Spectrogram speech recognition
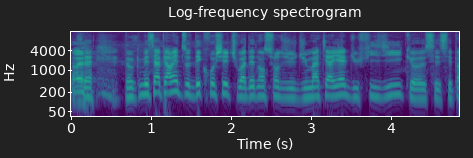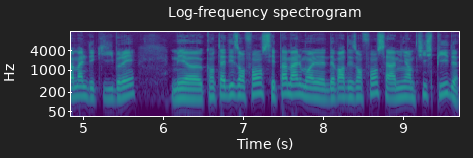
Ouais. Donc, mais ça permet de se décrocher, tu vois, d'être sur du, du matériel, du physique, euh, c'est pas mal d'équilibrer. Mais euh, quand tu as des enfants, c'est pas mal, moi, d'avoir des enfants, ça a mis un petit speed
